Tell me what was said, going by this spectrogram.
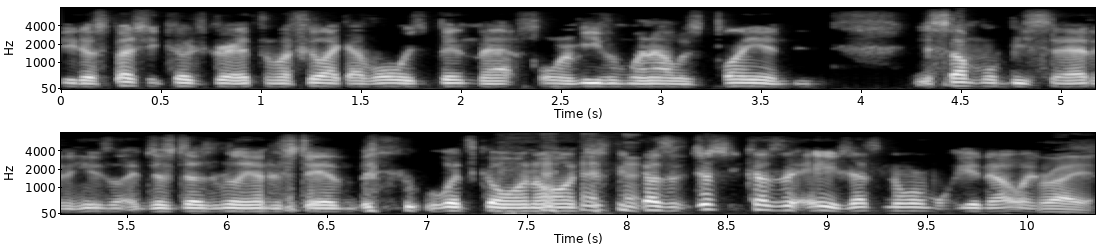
you know, especially Coach Grantham, I feel like I've always been that for him, even when I was playing. You know, something will be said, and he's like, just doesn't really understand what's going on, just because of, just because of age. That's normal, you know. And, right.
